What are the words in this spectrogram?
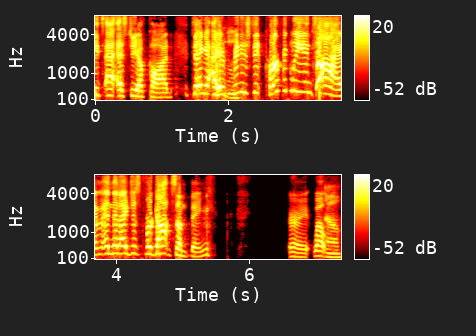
updates at SGF Pod. Dang it, I had Mhm. finished it perfectly in time and then I just forgot something. Alright, well, No,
